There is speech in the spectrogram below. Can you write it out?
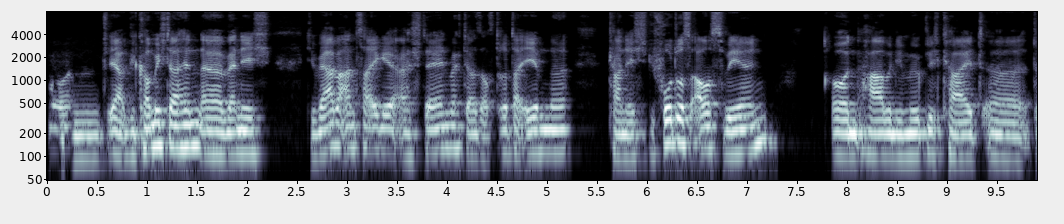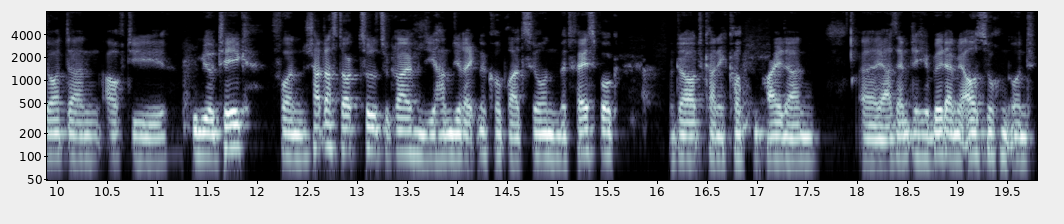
Und ja, wie komme ich dahin, äh, wenn ich die Werbeanzeige erstellen möchte, also auf dritter Ebene, kann ich die Fotos auswählen und habe die Möglichkeit, äh, dort dann auf die Bibliothek von Shutterstock zuzugreifen. Die haben direkt eine Kooperation mit Facebook und dort kann ich kostenfrei dann äh, ja, sämtliche Bilder mir aussuchen und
